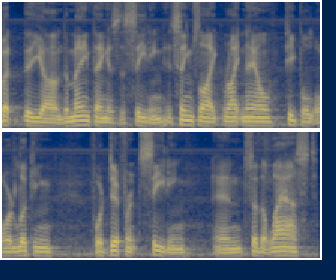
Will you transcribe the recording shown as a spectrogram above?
But the uh, the main thing is the seating. It seems like right now people are looking for different seating, and so the last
